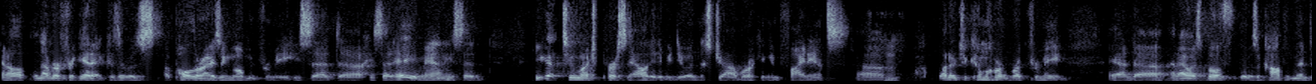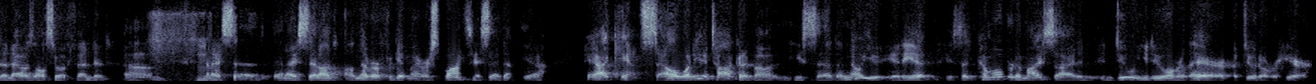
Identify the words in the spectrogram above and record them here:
and I'll, I'll, never forget it because it was a polarizing moment for me. He said, uh, he said, "Hey man," he said, "you got too much personality to be doing this job working in finance. Um, hmm. Why don't you come over and work for me?" And uh, and I was both. It was a compliment, and I was also offended. Um, hmm. And I said, and I said, I'll, I'll never forget my response. I said, yeah, hey, I can't sell. What are you talking about? And he said, no, you idiot. He said, come over to my side and, and do what you do over there, but do it over here.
